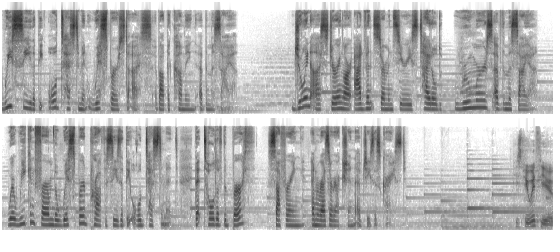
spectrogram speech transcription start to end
we see that the Old Testament whispers to us about the coming of the Messiah. Join us during our Advent sermon series titled Rumors of the Messiah, where we confirm the whispered prophecies of the Old Testament that told of the birth, suffering, and resurrection of Jesus Christ. Peace be with you.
